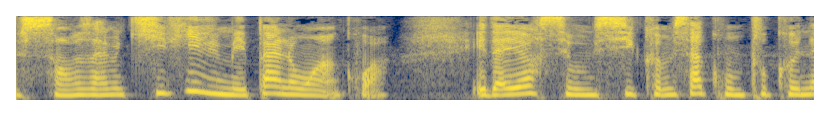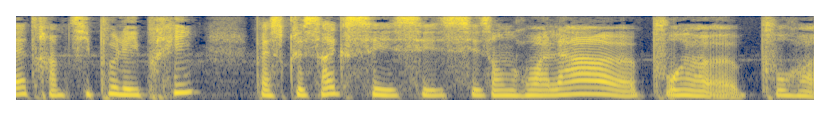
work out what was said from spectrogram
sans âme qui vivent, mais pas loin quoi. Et d'ailleurs c'est aussi comme ça qu'on peut connaître un petit peu les prix, parce que c'est vrai que ces, ces, ces endroits-là pour pour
